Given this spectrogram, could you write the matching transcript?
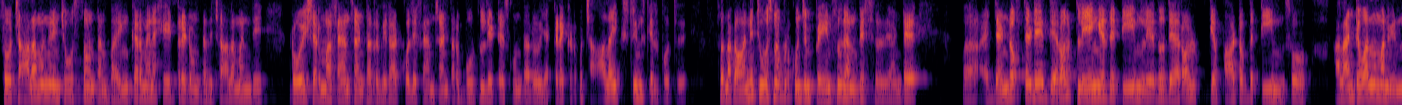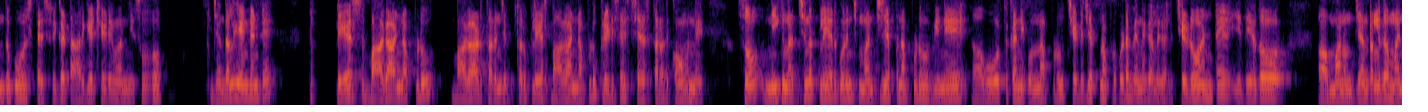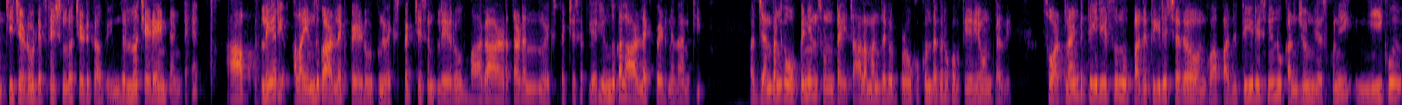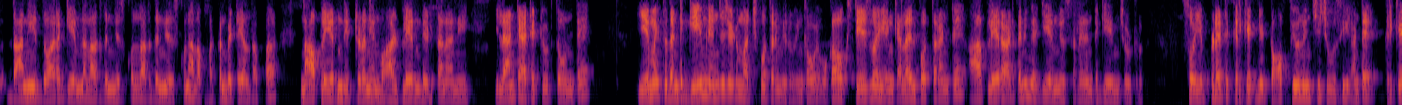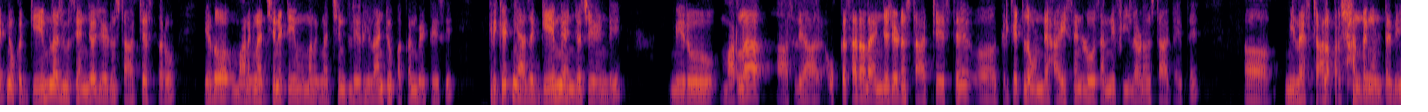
సో చాలా మంది నేను చూస్తూ ఉంటాను. భయంకరమైన హేట్రేడ్ ఉంటుంది. చాలా మంది రోహిత్ శర్మ ఫ్యాన్స్ అంటారు విరాట్ కోహ్లీ ఫ్యాన్స్ అంటారు బూట్లు తిట్టేసుకుంటారు ఎక్కడెక్కడికో చాలా ఎక్స్ట్రీమ్స్కి వెళ్ళిపోతుంది. సో నాకు అవన్నీ చూసినప్పుడు కొంచెం పెయిన్ఫుల్గా అనిపిస్తుంది. అంటే at the end of the day they're all playing as a team లేదు they are all part of the team so అలాంటి వాళ్ళని మనం ఎందుకు స్పెసిఫిక్గా టార్గెట్ చేయడం అన్ని సో జనరల్గా ఏంటంటే ప్లేయర్స్ బాగా ఆడినప్పుడు బాగా ఆడతారని చెప్తారు ప్లేయర్స్ బాగా ఆడినప్పుడు క్రిటిసైజ్ చేస్తారు. అది కామన్ సో నీకు నచ్చిన ప్లేయర్ గురించి మంచి చెప్పినప్పుడు వినే ఓపిక నీకు ఉన్నప్పుడు చెడు చెప్పినప్పుడు కూడా వినగలగాలి. చెడు అంటే ఇదేదో మనం జనరల్గా మంచి చెడు డెఫినేషన్లో చెడు కాదు. ఇందులో చెడు ఏంటంటే ఆ ప్లేయర్ అలా ఎందుకు ఆడలేకపోయాడు? ఇప్పుడు నువ్వు ఎక్స్పెక్ట్ చేసిన ప్లేయర్ బాగా ఆడతాడని నువ్వు ఎక్స్పెక్ట్ చేసే ప్లేయర్ ఎందుకు అలా ఆడలేకపోయాడు దానికి జనరల్గా ఒపీనియన్స్ ఉంటాయి. చాలా మంది దగ్గర ఇప్పుడు ఒక్కొక్కరి దగ్గర ఒక్కొక్క థియరీ ఉంటుంది. సో అట్లాంటి థీరీస్ నువ్వు పది థీరీస్ చదివావు అనుకో ఆ పది థీరీస్ని నువ్వు కన్జ్యూమ్ చేసుకుని నీకు దాని ద్వారా గేమ్ అలా అర్థం చేసుకోవాలి అర్థం చేసుకుని అలా పక్కన పెట్టేయాలి తప్ప నా ప్లేయర్ని తిట్టడం నేను వాళ్ళ ప్లేయర్ని తిడతానని ఇలాంటి యాటిట్యూడ్తో ఉంటే ఉంటే ఏమవుతుందంటే గేమ్ని ఎంజాయ్ చేయడం మర్చిపోతారు మీరు. ఇంకా ఒక ఒక స్టేజ్లో ఇంకెలా వెళ్ళిపోతారంటే ఆ ప్లేయర్ ఆడితేనే మీరు గేమ్ చూస్తారు లేదంటే గేమ్ చూడరు. సో ఎప్పుడైతే క్రికెట్ని టాప్ వ్యూ నుంచి చూసి అంటే క్రికెట్ని ఒక గేమ్లా చూసి ఎంజాయ్ చేయడం స్టార్ట్ చేస్తారో ఏదో మనకు నచ్చిన టీం మనకు నచ్చిన ప్లేయర్ ఇలాంటివి పక్కన పెట్టేసి క్రికెట్ని యాజ్ ఎ గేమ్గా ఎంజాయ్ చేయండి. మీరు మరలా అసలు ఒక్కసారి అలా ఎంజాయ్ చేయడం స్టార్ట్ చేస్తే క్రికెట్లో ఉండే హైస్ అండ్ లోస్ అన్ని ఫీల్ అవడం స్టార్ట్ అయితే మీ లైఫ్ చాలా ప్రశాంతంగా ఉంటుంది.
